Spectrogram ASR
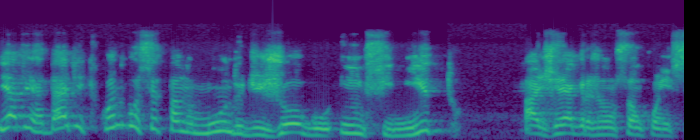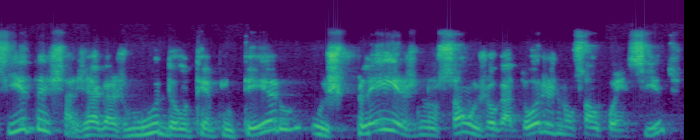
E a verdade é que quando você está no mundo de jogo infinito, as regras não são conhecidas, as regras mudam o tempo inteiro, os players não são, os jogadores não são conhecidos,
